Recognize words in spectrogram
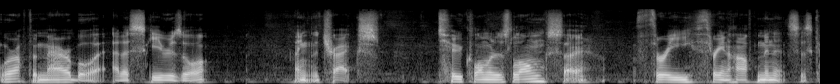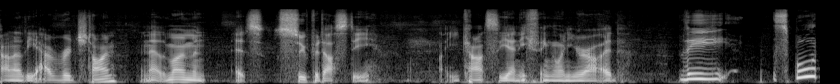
we're up in Maribor at a ski resort. I think the track's two kilometers long, so three, three and a half minutes is kind of the average time. And at the moment, it's super dusty. You can't see anything when you ride. The sport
